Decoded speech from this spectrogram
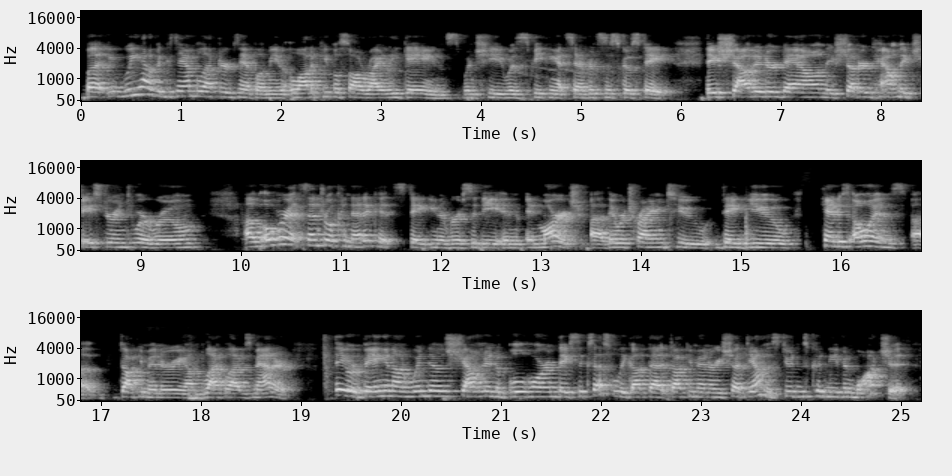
But we have example after example. I mean, a lot of people saw Riley Gaines when she was speaking at San Francisco State. They shouted her down, they shut her down, they chased her into her room. Um, over at Central Connecticut State University in, in March, uh, they were trying to debut Candace Owens' uh, documentary on Black Lives Matter they were banging on windows, shouting in a bullhorn. They successfully got that documentary shut down. The students couldn't even watch it.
